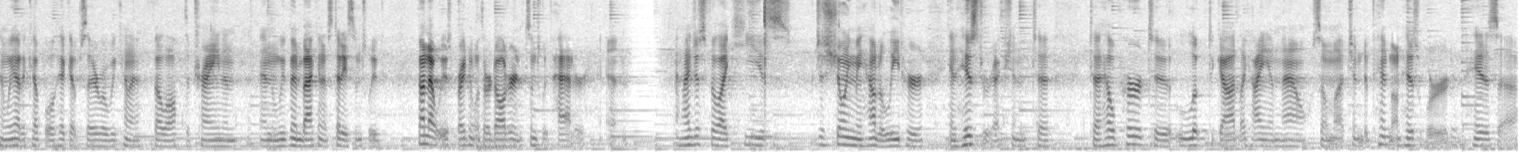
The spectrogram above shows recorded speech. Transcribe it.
And we had a couple of hiccups there where we kind of fell off the train, and, and we've been back in it steady since we've found out we was pregnant with our daughter and since we've had her. And, and I just feel like he is just showing me how to lead her in his direction to to help her to look to God like I am now so much and depend on His word and His uh,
